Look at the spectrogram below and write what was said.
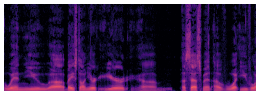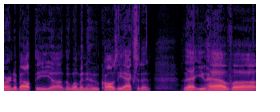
when you, uh, based on your your um, assessment of what you've learned about the uh, the woman who caused the accident, that you have uh,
